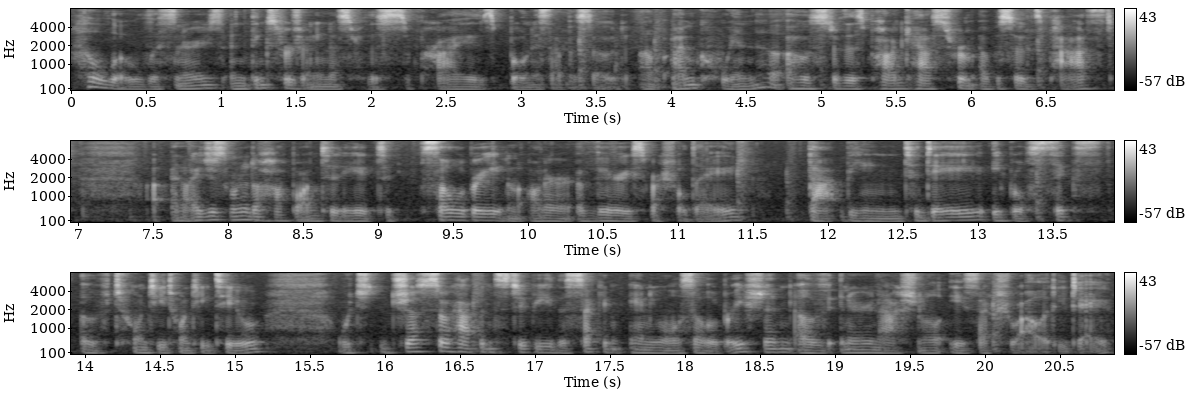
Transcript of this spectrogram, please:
Hello, listeners, and thanks for joining us for this surprise bonus episode. Um, I'm Quinn, a host of this podcast from episodes past, uh, and I just wanted to hop on today to celebrate and honor a very special day that being today, April 6th of 2022, which just so happens to be the second annual celebration of International Asexuality Day.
